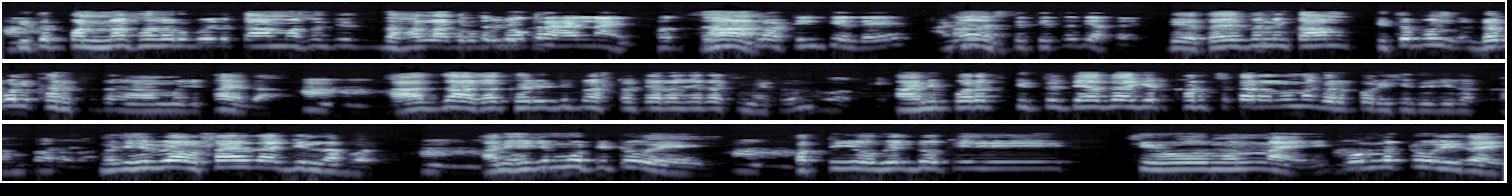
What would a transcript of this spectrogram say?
हा. तिथं पन्नास हजार रुपयाचं काम असं तिथं दहा लाख तिथं रुपये लोक राहायला नाहीत. फक्त हा. प्लॉटिंग केले आणि हा. रस्ते तिथं देत आहेत देता येतं आणि काम तिथं पण डबल खर्च अं, म्हणजे फायदा. हा हा. आज जागा खरेदी भ्रष्टाचाराच्या रकमेतून ओके. आणि परत तिथं त्या जागेत खर्च करायला नगर परिषदेची रक्कम. बरोबर. म्हणजे हे व्यवसायच आहे जिल्हाभर हा हा. आणि हे जी मोठी टोळी आहे. हा हा. फक्त योगेश डोके सीओ म्हणून नाही पूर्ण टोळीच आहे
